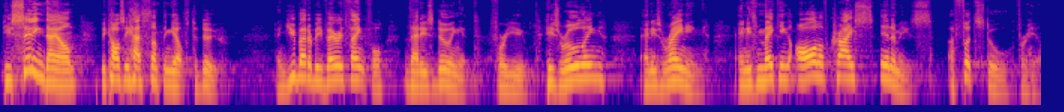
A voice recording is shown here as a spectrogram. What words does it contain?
He's sitting down because he has something else to do. And you better be very thankful that he's doing it for you. He's ruling and he's reigning and he's making all of Christ's enemies a footstool for him.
